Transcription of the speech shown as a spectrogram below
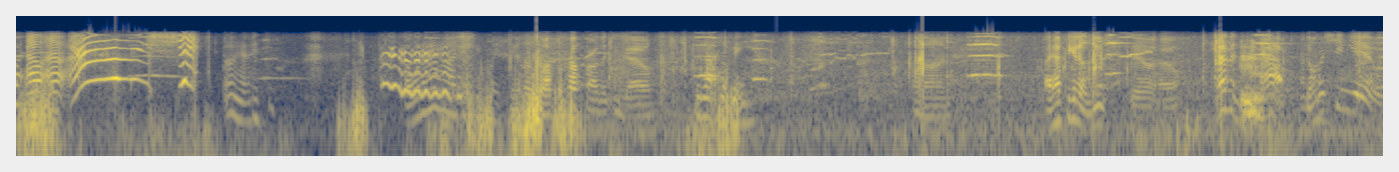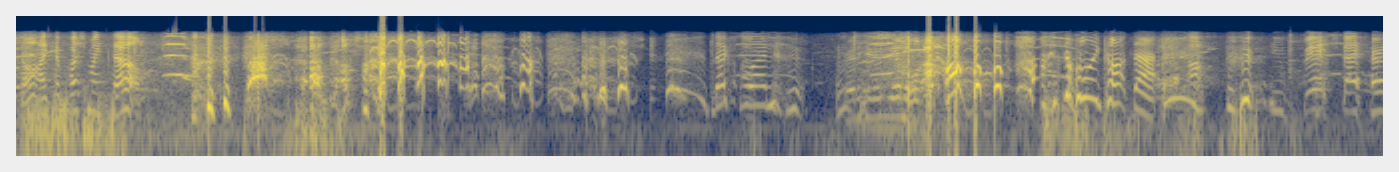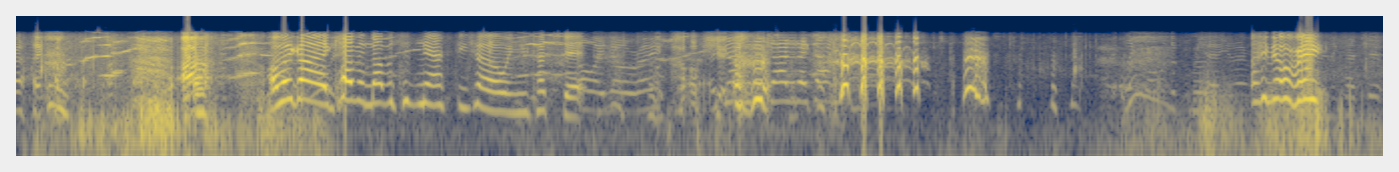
ow, ow, ow, ow, shit! Okay. I wonder how I can keep my sandals off, how far they can go. Do not hit me. Hold on. I have to get it loose too. Oh. Kevin, stop! Don't pushing you. Don't. I can push myself. oh, oh! Next one. Ready? Here's the other one. Oh, I totally caught that. you bitch! That hurt like. Ah. Oh my god, Kevin, that was his nasty toe and you touched it. Oh, I know, right? Oh shit! I got it, I got it. I know, right? Gonna catch it.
